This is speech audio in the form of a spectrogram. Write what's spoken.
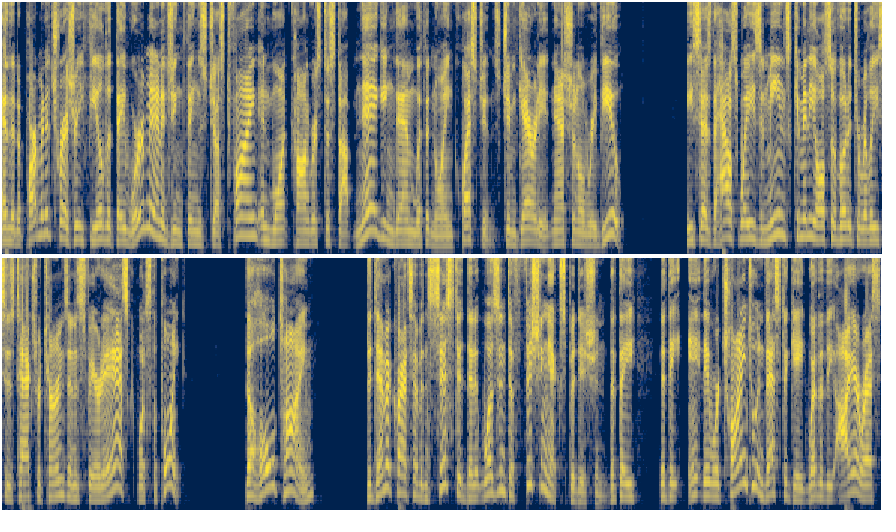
and the Department of Treasury feel that they were managing things just fine and want Congress to stop nagging them with annoying questions. Jim Geraghty at National Review. He says the House Ways and Means Committee also voted to release his tax returns, and it's fair to ask, what's the point? The whole time, the Democrats have insisted that it wasn't a fishing expedition, that they that they eh, they were trying to investigate whether the IRS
